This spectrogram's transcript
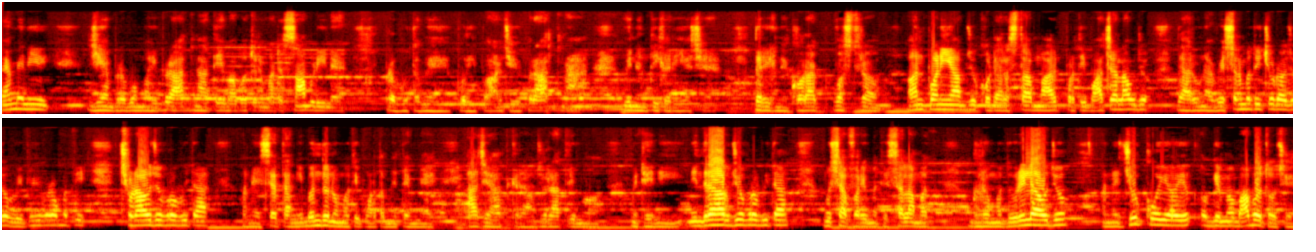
નેમેની જેમ પ્રભુ મારી પ્રાર્થના તે બાબતોને માટે સાંભળીને પ્રભુ તમે પૂરી પાડજો, પ્રાર્થના વિનંતી કરીએ છીએ. દરેકને ખોરાક, વસ્ત્ર, અન્ન આપજો, ખોટા રસ્તા, માર્ગ પરથી પાછા લાવજો, દારૂના વ્યસનમાંથી છોડાવજો વિપીમાંથી છોડાવજો પ્રભુતા, અને શેતાની બંધનોમાંથી પણ તમે તેમને આજે હાથ કરાવજો. રાત્રિમાં મીઠીની નિંદ્રા આપજો પ્રભુતા, મુસાફરીમાંથી સલામત ઘરોમાં દોરી લાવજો, અને જો કોઈ અગમ્ય બાબતો છે,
